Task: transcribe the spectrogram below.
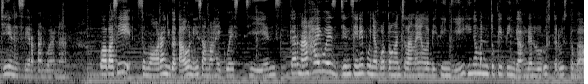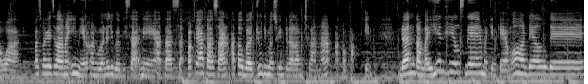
jeans rekan Buana. Wah pasti semua orang juga tahu nih sama high waist jeans. Karena high waist jeans ini punya potongan celana yang lebih tinggi hingga menutupi pinggang dan lurus terus ke bawah. Pas pakai celana ini rekan buana juga bisa nih atas pakai atasan atau baju dimasukin ke dalam celana atau tuck in dan tambahin heels deh, makin kayak model deh.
